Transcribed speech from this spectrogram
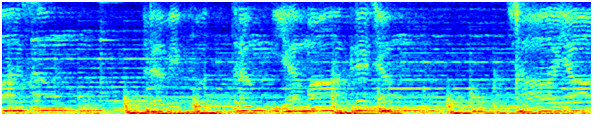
व्यासं रविपुत्रं यमाग्रजं छाया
